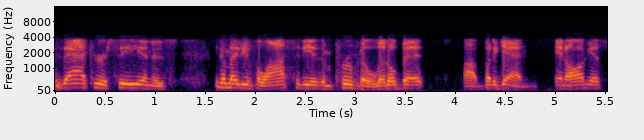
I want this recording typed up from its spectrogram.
his accuracy and his, you know, maybe velocity has improved a little bit. Uh, but again, in August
